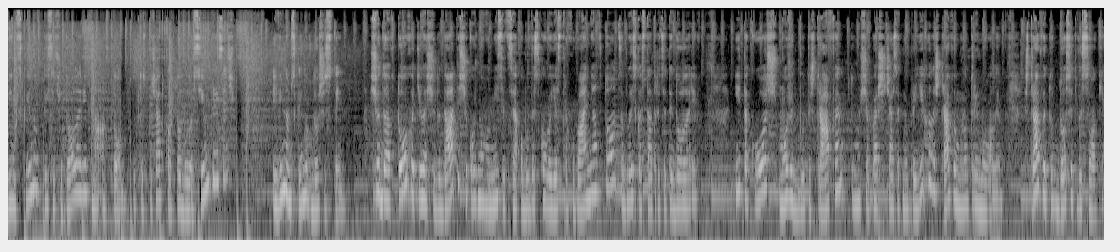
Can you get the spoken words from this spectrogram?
він скинув тисячу доларів на авто. Тобто спочатку авто було 7 тисяч, і він нам скинув до 6. Щодо авто, хотіла ще додати, що кожного місяця обов'язково є страхування авто, це близько 130 доларів. І також можуть бути штрафи, тому що перший час, як ми приїхали, штрафи ми отримували. Штрафи тут досить високі.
